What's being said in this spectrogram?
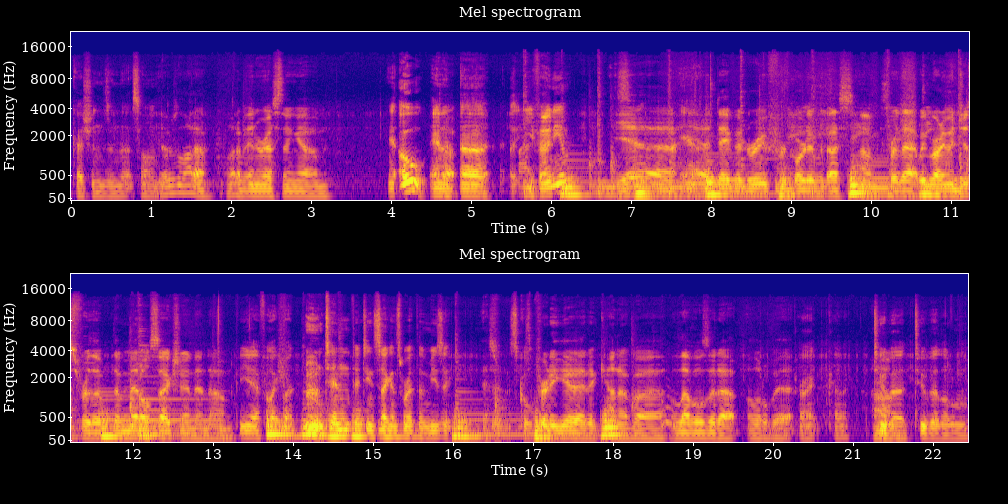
percussions in that song. Yeah, there's a lot of a lot of interesting. Um, Yeah. Oh, and Oh, uh, uh, euphonium. yeah, Yeah. yeah, David Roof recorded with us um, for that. We brought him in just for the, the middle section, and um, Yeah, for like about 10, 15 seconds worth of music. it's, It's cool. it's pretty good. It kind of uh, levels it up a little bit. Right, kind of tuba, Um, tuba little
